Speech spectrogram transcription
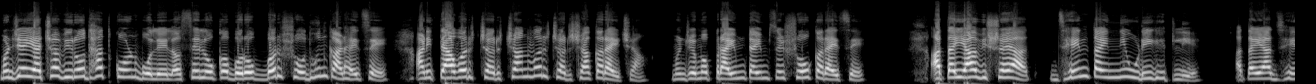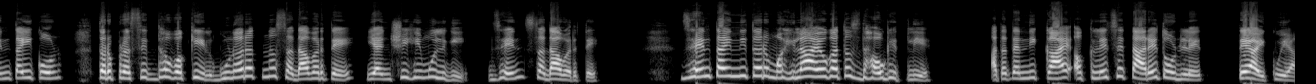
म्हणजे याच्या विरोधात कोण बोलेल असे लोक बरोबर शोधून काढायचे आणि त्यावर चर्चांवर चर्चा करायच्या. म्हणजे मग प्राईम टाईमचे शो करायचे. आता या विषयात झेनताईंनी उडी घेतलीये. आता या झेनताई कोण? तर प्रसिद्ध वकील गुणरत्न सदावर्ते यांची ही मुलगी झेन सदावर्ते. झेनताईंनी तर महिला आयोगातच धाव घेतलीये. आता त्यांनी काय अकलेचे तारे तोडलेत? ते ऐकूया.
